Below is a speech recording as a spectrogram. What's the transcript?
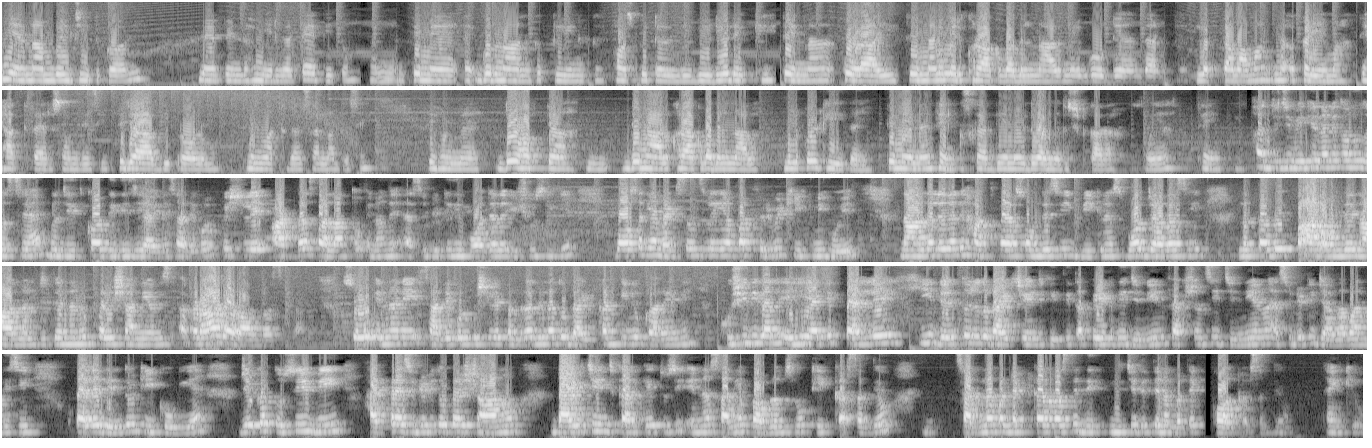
ਮੇਰਾ ਨਾਮ ਬਲਜੀਤ ਕੌਰ ਹੈ। ਮੈਂ ਪਿੰਡ ਹਮੀਰਗੜ੍ਹ ਟੈਪੀ ਤੋਂ ਆਈ ਹਾਂ ਤੇ ਮੈਂ ਗੁਰੂ ਨਾਨਕ ਕਲੀਨਿਕ ਹਸਪੀਟਲ ਦੀ ਵੀਡੀਓ ਦੇਖੀ ਤੇ ਇਹਨਾਂ ਕੋਲ ਆਈ ਤੇ ਇਹਨਾਂ ਨੇ ਮੇਰੀ ਖੁਰਾਕ ਬਦਲਣ ਨਾਲ ਮੇਰੇ ਗੋਡਿਆਂ ਦਾ ਦਰਦ, ਲੱਤਾਂ ਬਾਹਾਂ ਕਲੇਮਾ ਤੇ ਹੱਥ ਪੈਰ ਸੌਂਦੇ ਸੀ। ਤੇਜ਼ਾਬ ਦੀ ਪ੍ਰੋਬਲਮ ਮੈਨੂੰ 8-10 ਸਾਲਾਂ ਤੋਂ ਸੀ। ਤੇ ਹੁਣ ਮੈਂ 2 ਹਫ਼ਤਿਆਂ ਦੇ ਨਾਲ ਖੁਰਾਕ ਬਦਲਣ ਨਾਲ ਬਿਲਕੁਲ ਠੀਕ ਹੈ ਤੇ ਮੈਂ ਇਹਨਾਂ ਨੂੰ ਥੈਂਕਸ ਕਰਦੀ ਹਾਂ, ਮੇਰੀ ਦਵਾਈਆਂ ਤੋਂ ਛੁਟਕਾਰਾ ਹੋਇਆ। ਥੈਂਕ ਯੂ ਹਾਂਜੀ, ਜਿਵੇਂ ਕਿ ਇਹਨਾਂ ਨੇ ਤੁਹਾਨੂੰ ਦੱਸਿਆ ਹੈ, ਬਲਜੀਤ ਕੌਰ ਦੀਦੀ ਜੀ ਆਏ ਨੇ ਸਾਡੇ ਕੋਲ। ਪਿਛਲੇ 8-10 ਸਾਲਾਂ ਤੋਂ ਇਹਨਾਂ ਦੇ ਐਸਿਡਿਟੀ ਦੀ ਬਹੁਤ ਜ਼ਿਆਦਾ ਇਸ਼ੂ ਸੀਗੇ। ਬਹੁਤ ਸਾਰੀਆਂ ਮੈਡੀਸਿਨਸ ਲਈਆਂ, ਪਰ ਫਿਰ ਵੀ ਠੀਕ ਨਹੀਂ ਹੋਏ। ਨਾਲ ਨਾਲ ਇਹਨਾਂ ਦੇ ਹੱਥ ਪੈਰ ਸੌਂਦੇ ਸੀ ਵੀਕਨੈਸ ਬਹੁਤ ਜ਼ਿਆਦਾ ਸੀ। ਲੱਤਾਂ ਦੇ ਭਾਰ ਆਉਂਦੇ ਨਾਲ ਨਾਲ ਜਿੱਤੇ ਇਹਨਾਂ ਨੂੰ ਪਰੇਸ਼ਾਨੀ ਆਉਂਦੀ ਸੀ, ਅਕੜਾਅ ਜ਼ਿਆਦਾ ਆਉਂਦਾ ਸੀਗਾ। ਸੋ ਇਹਨਾਂ ਨੇ ਸਾਡੇ ਕੋਲ ਪਿਛਲੇ 15 ਦਿਨਾਂ ਤੋਂ ਡਾਈਟ ਕੰਟੀਨਿਊ ਕਰ ਰਹੇ ਨੇ। ਖੁਸ਼ੀ ਦੀ ਗੱਲ ਇਹ ਹੈ ਕਿ ਪਹਿਲੇ ਹੀ ਦਿਨ ਤੋਂ ਜਦੋਂ ਡਾਈਟ ਚੇਂਜ ਕੀਤੀ ਤਾਂ ਪੇਟ ਦੀ ਜਿੰਨੀ ਇਨਫੈਕਸ਼ਨ ਸੀ ਜਿੰਨੀ ਇਹਨੂੰ ਐਸਿਡਿਟੀ ਜ਼ਿਆਦਾ ਬਣਦੀ ਸੀ, ਉਹ ਪਹਿਲੇ ਦਿਨ ਤੋਂ ਠੀਕ ਹੋ ਗਈ ਹੈ। ਜੇਕਰ ਤੁਸੀਂ ਵੀ ਹਾਈਪਰ ਐਸਿਡਿਟੀ ਤੋਂ ਪਰੇਸ਼ਾਨ ਹੋ ਡਾਈਟ ਚੇਂਜ ਕਰਕੇ ਤੁਸੀਂ ਇਹਨਾਂ ਸਾਰੀਆਂ ਪ੍ਰੋਬਲਮਸ ਨੂੰ ਠੀਕ ਕਰ ਸਕਦੇ ਹੋ। ਸਾਡੇ ਨਾਲ ਕੰਟੈਕਟ ਕਰਨ ਵਾਸਤੇ ਨੀਚੇ ਦਿੱਤੇ ਨੰਬਰ ਤੇ ਕਾਲ ਕਰ ਸਕਦੇ ਹੋ। Thank you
